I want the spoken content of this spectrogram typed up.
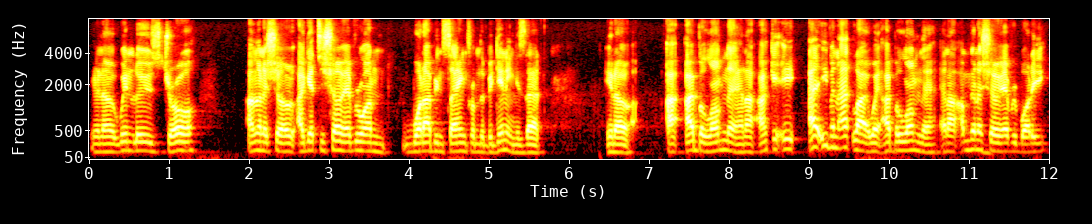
You know, win, lose, draw. I'm gonna show. I get to show everyone what I've been saying from the beginning is that, you know, I, I belong there, and I, I, can, I even at lightweight I belong there, and I, I'm gonna show everybody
